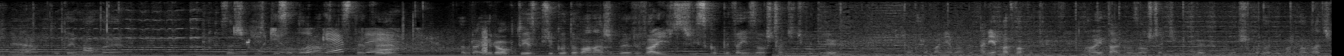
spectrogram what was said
Pięknie. Tutaj mamy też jakiś dezodorant niestety. Dobra, i rok tu jest przygotowana, żeby wywalić drzwi z kopyta i zaoszczędzić wytrych. Tam chyba nie ma. A nie, ma dwa wytrychy. No i tak, zaoszczędzi wytrych, bo szkoda go marnować.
